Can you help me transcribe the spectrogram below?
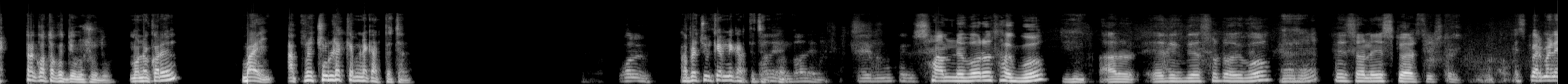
একটা কথা করতে হবে শুধু। মনে করেন ভাই আপনার চুলটা কেমনে কাটতে চান? আপনার চুল কেমনে কাটতে চান? সামনে বড় থাকব আর এদিক দিয়ে ছোট হইবো হ্যাঁ হ্যাঁ। পেছনে স্কোয়ার সিস্টেম স্কোয়ার মানে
